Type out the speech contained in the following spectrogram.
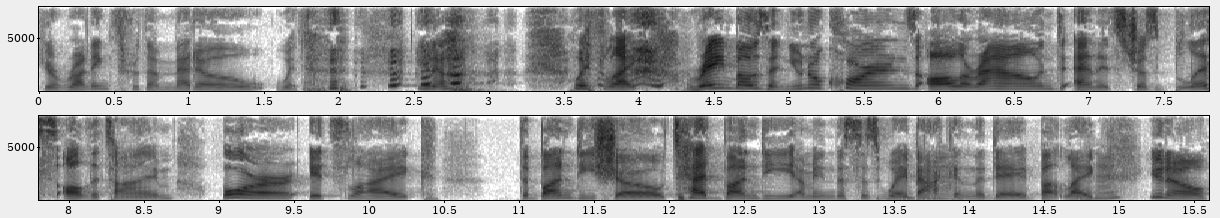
you're running through the meadow with, you know, with like rainbows and unicorns all around, and it's just bliss all the time, or it's like, the Bundy show, Ted Bundy. I mean, this is way back mm-hmm. in the day, but like, mm-hmm. you know,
